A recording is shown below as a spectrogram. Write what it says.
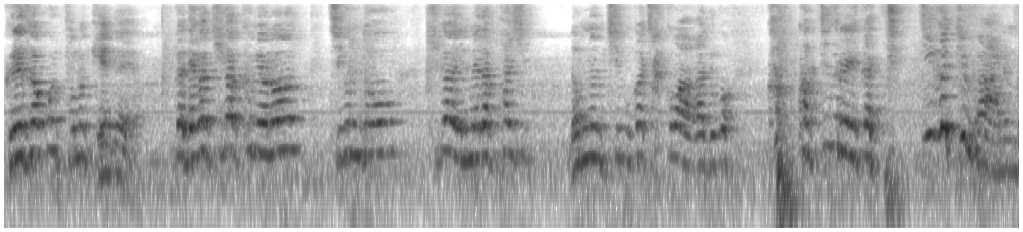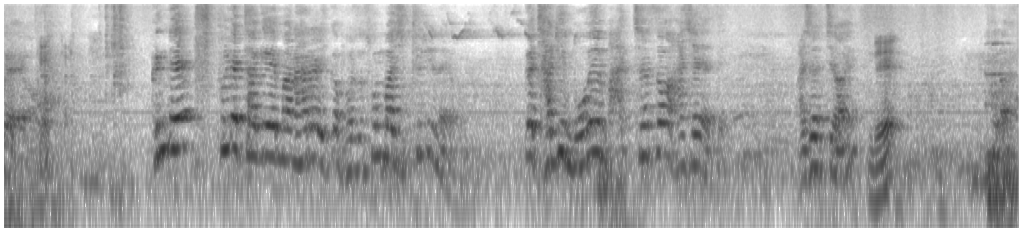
그래서 골프는 궤도예요. 그러니까 내가 키가 크면은 지금도 키가 1m 80 넘는 친구가 자꾸 와가지고 콱콱 찍으려니까 찍- 찍을 줄 아는 거예요. 근데 플랫하게만 하라니까 벌써 손맛이 틀리네요. 그러니까 자기 몸에 맞춰서 하셔야 돼. 아셨죠? 네. 그래.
